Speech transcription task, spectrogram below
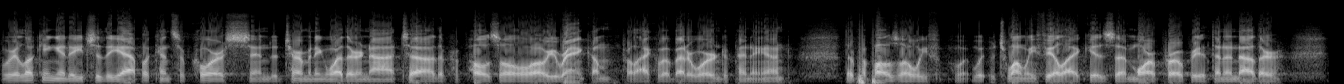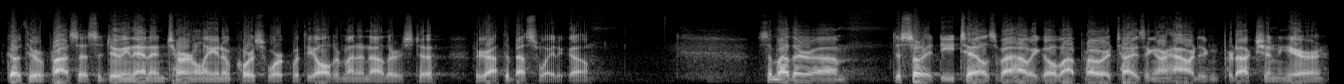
We're looking at each of the applicants, of course, and determining whether or not uh, the proposal, or we rank them, for lack of a better word, depending on the proposal, we, which one we feel like is uh, more appropriate than another go through a process of doing that internally, and of course, work with the aldermen and others to figure out the best way to go. Some other, um, just sort of details about how we go about prioritizing our housing production here,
